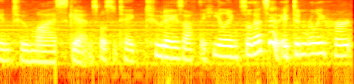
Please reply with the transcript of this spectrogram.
into my skin. Supposed to take two days off the healing. So that's it. It didn't really hurt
